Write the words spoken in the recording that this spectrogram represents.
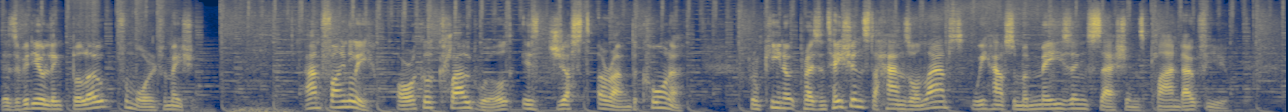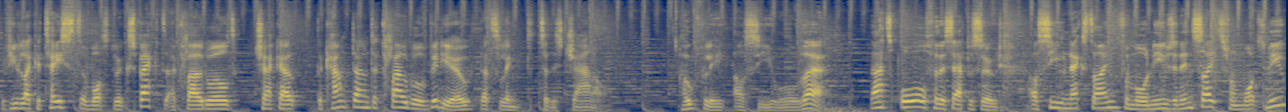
There's a video linked below for more information. And finally, Oracle Cloud World is just around the corner. From keynote presentations to hands-on labs, we have some amazing sessions planned out for you. If you'd like a taste of what's to expect at Cloud World, check out the Countdown to Cloud World video that's linked to this channel. Hopefully, I'll see you all there. That's all for this episode. I'll see you next time for more news and insights from what's new.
